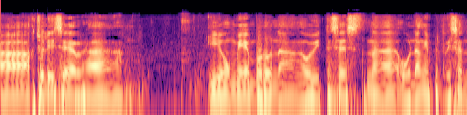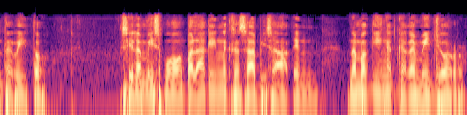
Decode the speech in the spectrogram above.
Ah, actually, sir, ah, yung miyembro ng witnesses na unang ipresenta rito, sila mismo ang palaging nagsasabi sa akin na mag-ingat ka kay Major.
